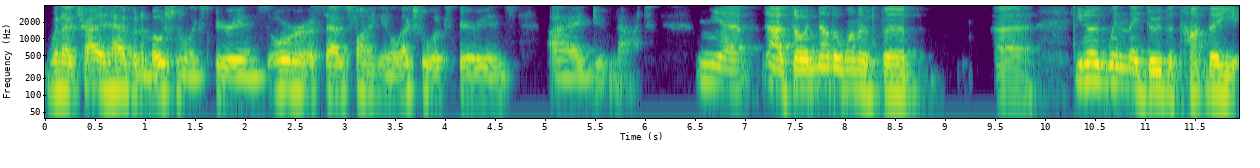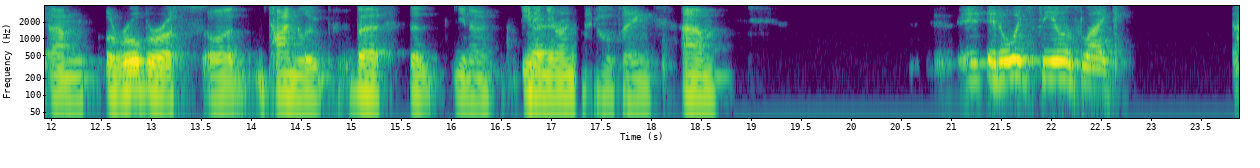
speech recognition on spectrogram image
When I try and have an emotional experience or a satisfying intellectual experience, I do not. yeah. Uh, so another one of the. Uh, you know when they do the time the um Ouroboros or time loop the the you know eating Right. your own tail thing um it, it always feels like uh,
